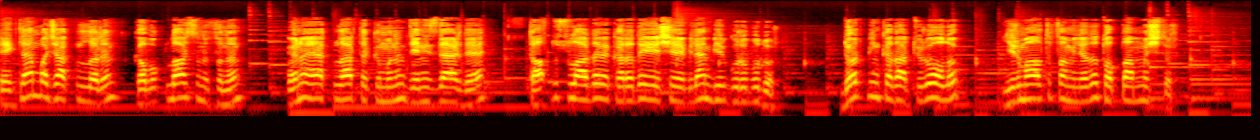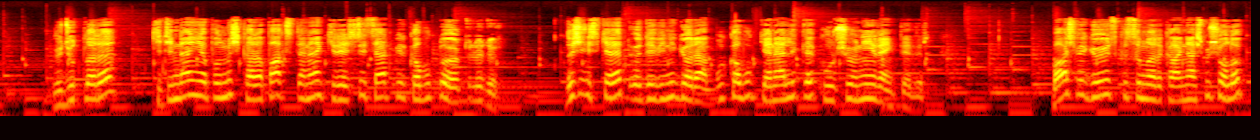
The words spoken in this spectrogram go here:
eklem bacaklıların, kabuklular sınıfının, ön ayaklılar takımının denizlerde, tatlı sularda ve karada yaşayabilen bir grubudur. 4000 kadar türü olup 26 familyada toplanmıştır. Vücutları kitinden yapılmış karapaks denen kireçli sert bir kabukla örtülüdür. Dış iskelet ödevini gören bu kabuk genellikle kurşuni renktedir. Baş ve göğüs kısımları kaynaşmış olup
